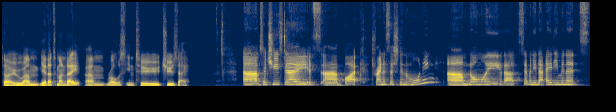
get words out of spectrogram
So um, yeah, that's Monday. Um, roll us into Tuesday. Um, so Tuesday, it's a bike trainer session in the morning. Um, normally about 70 to 80 minutes.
